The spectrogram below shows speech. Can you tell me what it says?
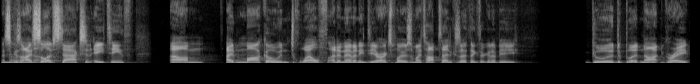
That's because No. I still have stax in 18th. Um, I had Mako in 12th. I didn't have any DRX players in my top 10 because I think they're going to be good but not great.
